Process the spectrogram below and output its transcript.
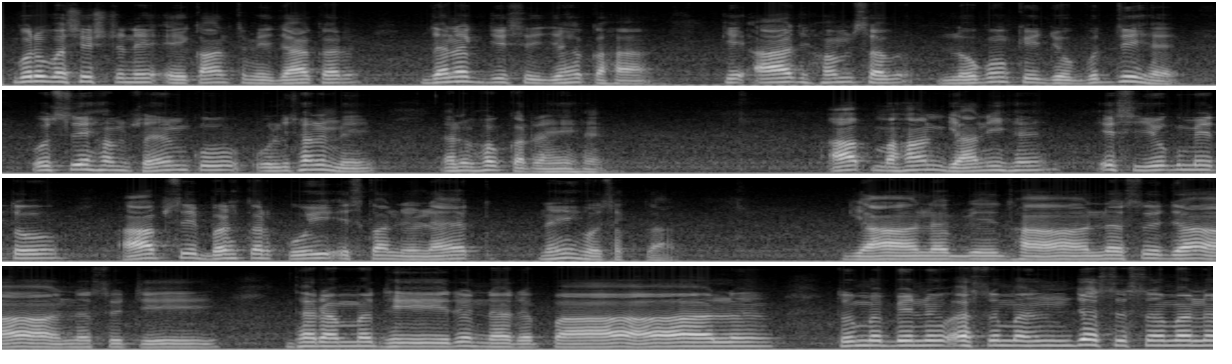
गुरु वशिष्ठ ने एकांत में जाकर जनक जी से यह कहा कि आज हम सब लोगों की जो बुद्धि है, उससे हम स्वयं को उलझन में अनुभव कर रहे हैं। आप महान ज्ञानी हैं। इस युग में तो आपसे बढ़कर कोई इसका निर्णायक नहीं हो सकता। ज्ञान विधान सुजान सुचि धर्म धीर नरपाल तुम बिनु असमंजस समन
